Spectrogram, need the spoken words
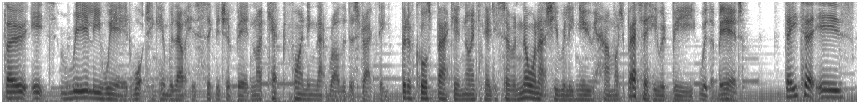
Though it's really weird watching him without his signature beard, and I kept finding that rather distracting. But of course, back in 1987, no one actually really knew how much better he would be with a beard. Data is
